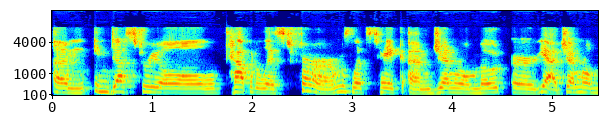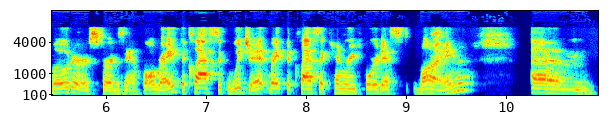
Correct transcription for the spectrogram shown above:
um, industrial capitalist firms. Let's take um, General Motor, yeah, General Motors, for example, right? The classic widget, right? The classic Henry Fordist line. Um,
